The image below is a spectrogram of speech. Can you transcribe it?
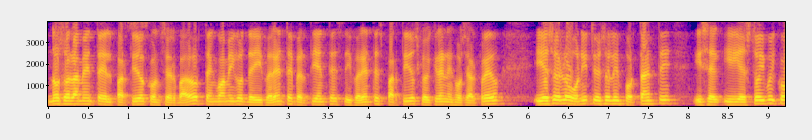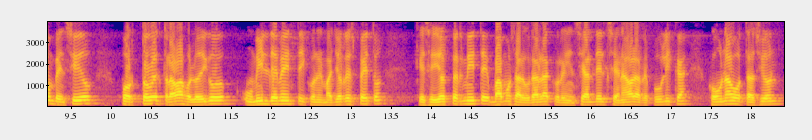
no solamente del Partido Conservador, tengo amigos de diferentes vertientes, diferentes partidos que hoy creen en José Alfredo, y eso es lo bonito y eso es lo importante, y, y estoy muy convencido por todo el trabajo, lo digo humildemente y con el mayor respeto, que si Dios permite vamos a lograr la credencial del Senado de la República con una votación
